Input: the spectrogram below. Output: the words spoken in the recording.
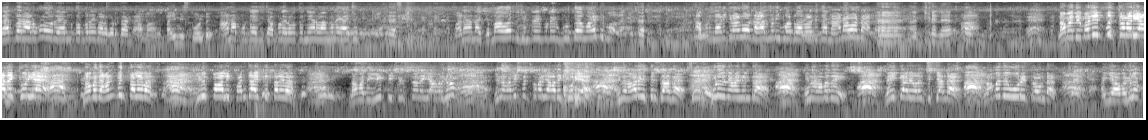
தர்பர் ஆட கூட ஒரு இரநூத்தம்பது ரூபாய் கொடுத்தாங்க. ஆமா டைம் இஸ் கோல்டு ஆனா புட்டியாச்சு சம்பளம் இருபத்தஞ்சாயிரம் வாங்கல புட்டியா பணம் நான் சும்மா வந்து சிண்டரை புட்டி கொடுத்தா வாங்கிட்டு போவேன். அப்படி நினைக்கிறாலும் ஒரு நாலு மணிக்கு போட்டு வர வேண்டியதான் நானே வேண்டாம். ஆ. நமது மதிப்புக்கு மரியாதைக்குரிய நமது அன்பு தலைவர் இருப்பாளி பஞ்சாயத்து தலைவர் நமது ஈட்டி கிருஷ்ணன் ஐயா அவர்களும் இந்த மதிப்புக்கு மரியாதைக்குரிய இந்த நாடகத்திற்காக குழு நான் நின்ற இந்த நமது நெய்க்காரி வளர்ச்சி சேர்ந்த நமது ஊரு கவுண்டர் ஐயா அவர்களும்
